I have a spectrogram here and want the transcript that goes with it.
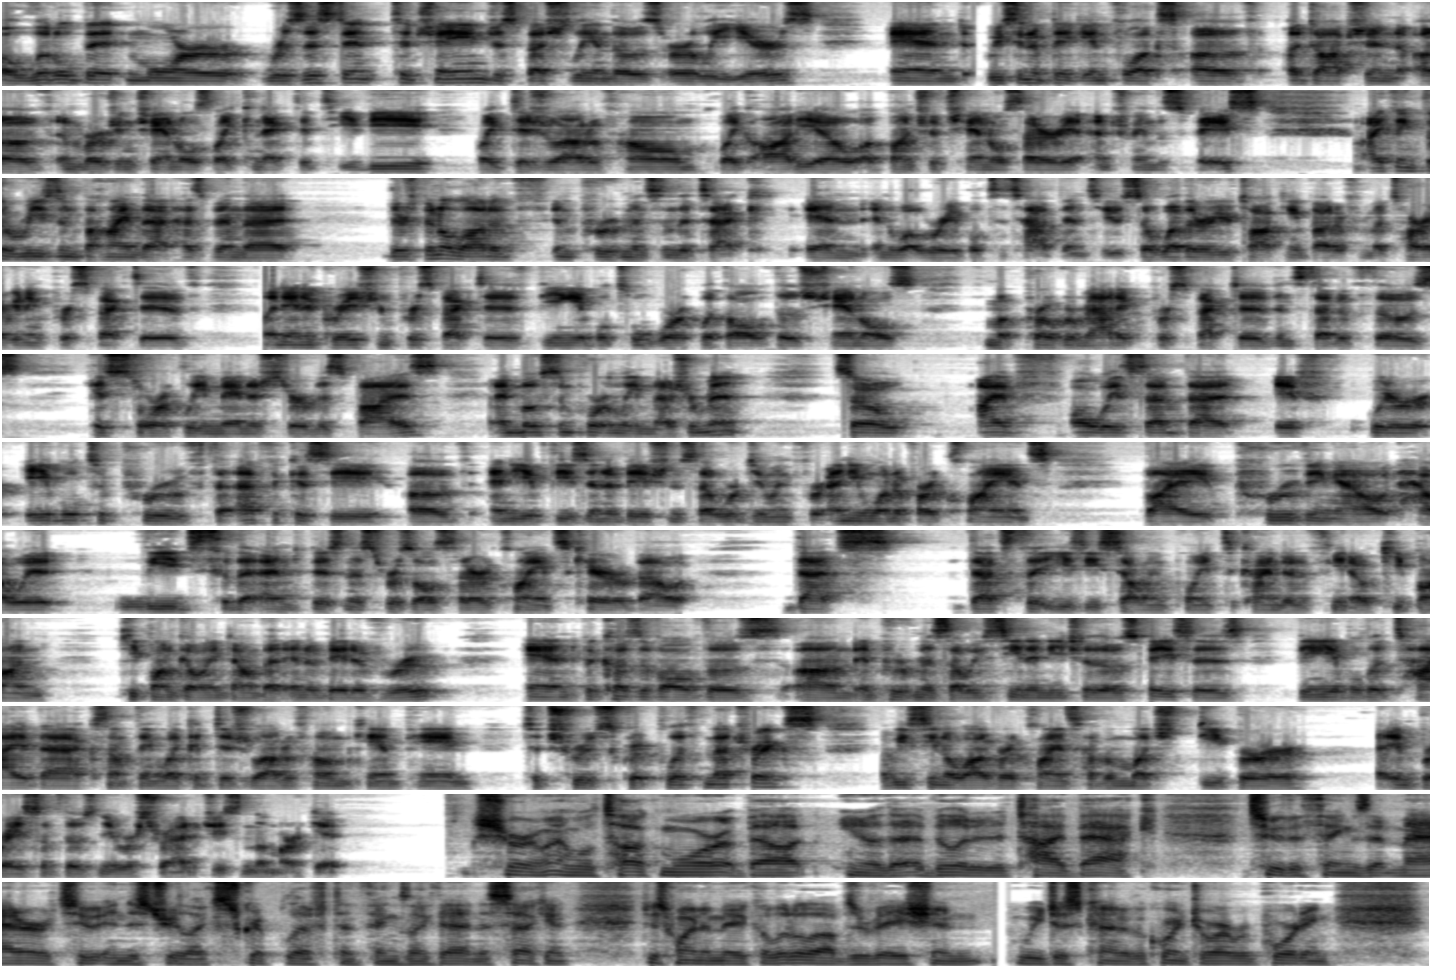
a little bit more resistant to change, especially in those early years. And we've seen a big influx of adoption of emerging channels like connected TV, like digital out of home, like audio, a bunch of channels that are entering the space. I think the reason behind that has been that there's been a lot of improvements in the tech and, and what we're able to tap into. So whether you're talking about it from a targeting perspective, an integration perspective, being able to work with all of those channels from a programmatic perspective instead of those historically managed service buys, and most importantly, measurement. So I've always said that if we're able to prove the efficacy of any of these innovations that we're doing for any one of our clients by proving out how it leads to the end business results that our clients care about that's that's the easy selling point to kind of you know keep on keep on going down that innovative route. And because of all of those um, improvements that we've seen in each of those spaces being able to tie back something like a digital out of home campaign to true script lift metrics. We've seen a lot of our clients have a much deeper embrace of those newer strategies in the market Sure, and we'll talk more about you know the ability to tie back to the things that matter to industry like script lift and things like that in a second. Just wanted to make a little observation. We just kind of, according to our reporting,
